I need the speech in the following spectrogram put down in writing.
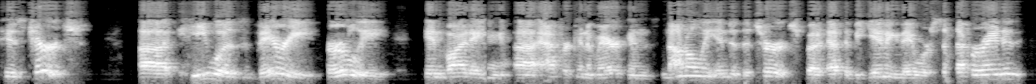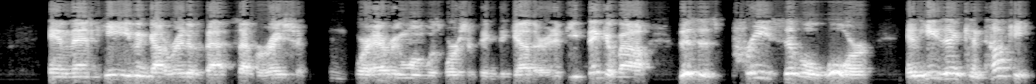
his church, uh, he was very early inviting uh, African Americans not only into the church, but at the beginning they were separated, and then he even got rid of that separation where everyone was worshiping together. And if you think about this is pre-Civil War, and he's in Kentucky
